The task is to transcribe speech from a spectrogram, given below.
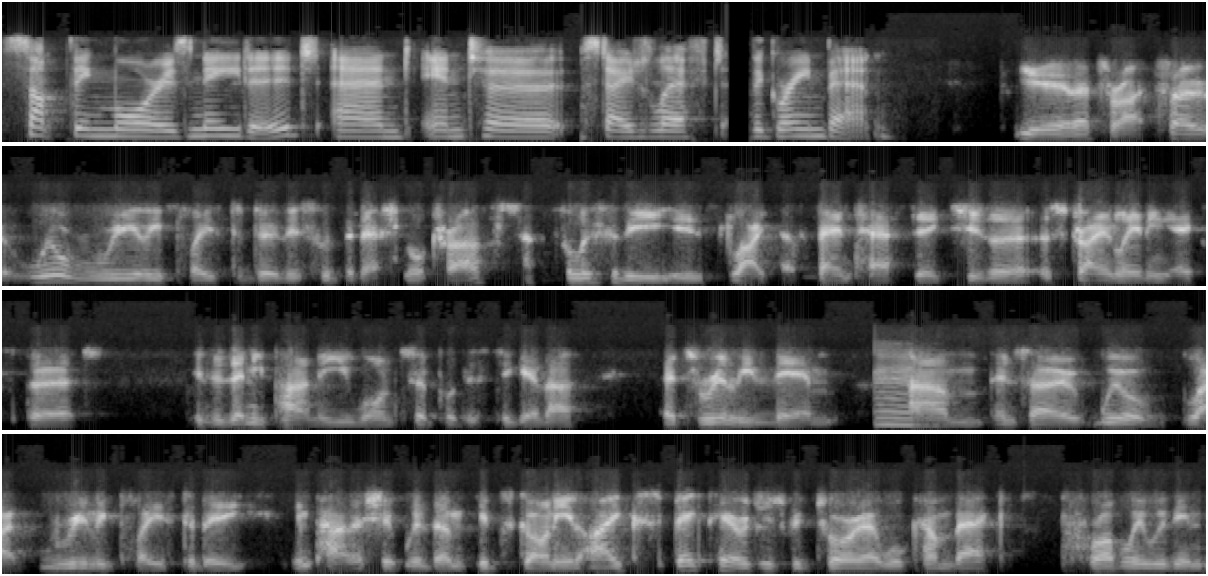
something more is needed and enter stage left the green ban. Yeah, that's right. So we're really pleased to do this with the National Trust. Felicity is like a fantastic. She's an Australian leading expert. If there's any partner you want to put this together, it's really them. Mm. Um, and so we were like really pleased to be in partnership with them. It's gone in. I expect Heritage Victoria will come back probably within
